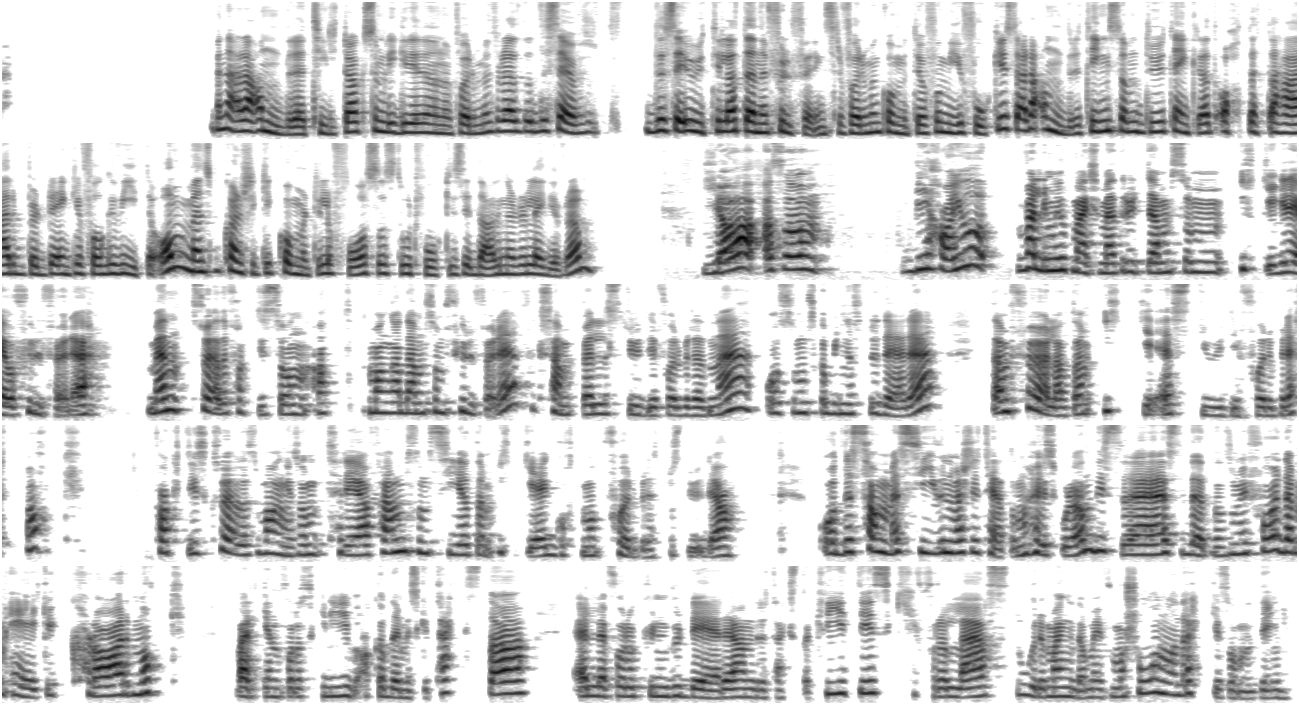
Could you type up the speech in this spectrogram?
Men er det andre tiltak som ligger i denne formen? For det, ser, det ser, ut til at denne fullføringsreformen kommer til å få mye fokus. Er det andre ting som du tenker at åh, dette her burde egentlig folk vite om, men som kanskje ikke kommer til å få så stort fokus i dag når du legger fram? Ja, altså Vi har jo veldig mye oppmerksomhet rundt dem som ikke greier å fullføre. Men så er det faktisk sånn at mange av dem som fullfører, f.eks. studieforberedende, og som skal begynne å studere, de føler at de ikke er studieforberedt nok. Faktisk så er det så mange som tre av fem som sier at de ikke er godt nok forberedt på studier. Og det samme sier universitetene og høyskolene. Disse studentene som vi får, de er ikke klar nok verken for å skrive akademiske tekster, eller for å kunne vurdere andre tekster kritisk, for å lese store mengder med informasjon og en rekke sånne ting.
